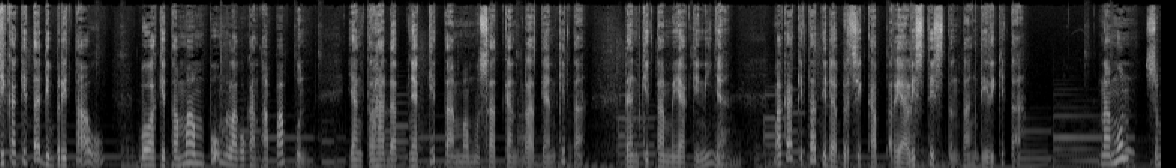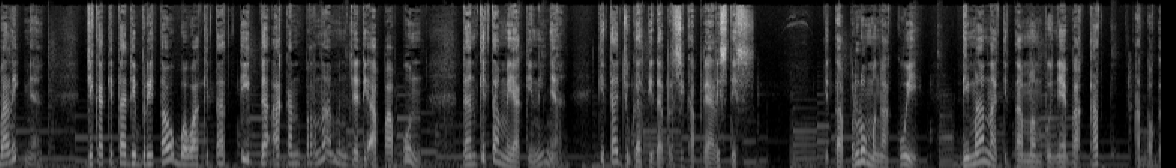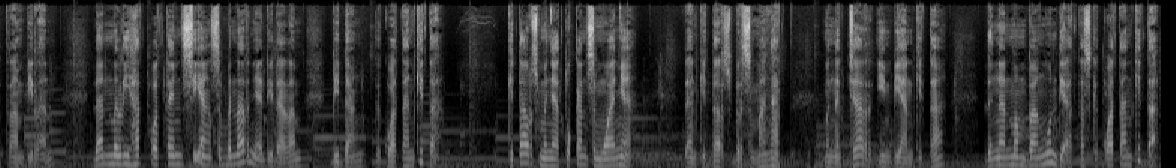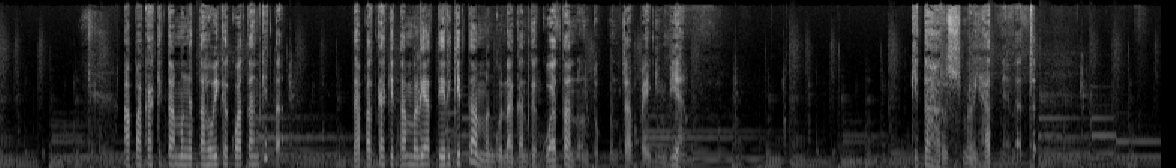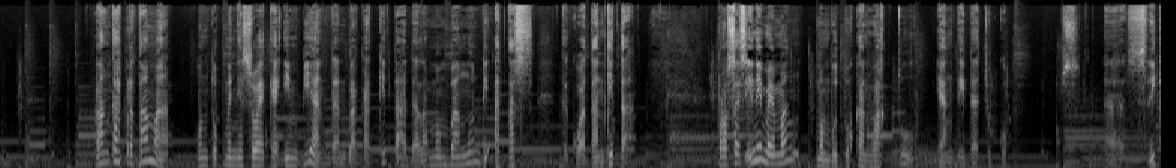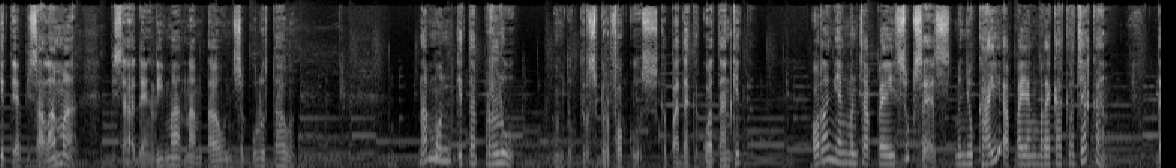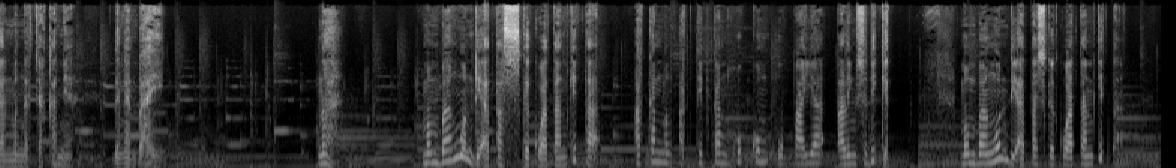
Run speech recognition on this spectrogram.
Jika kita diberitahu bahwa kita mampu melakukan apa pun yang terhadapnya kita memusatkan perhatian kita dan kita meyakininya, maka kita tidak bersikap realistis tentang diri kita. Namun, sebaliknya, jika kita diberitahu bahwa kita tidak akan pernah menjadi apa pun dan kita meyakininya, kita juga tidak bersikap realistis. Kita perlu mengakui di mana kita mempunyai bakat atau keterampilan dan melihat potensi yang sebenarnya di dalam bidang kekuatan kita. Kita harus menyatukan semuanya dan kita harus bersemangat mengejar impian kita dengan membangun di atas kekuatan kita. Apakah kita mengetahui kekuatan kita? Dapatkah kita melihat diri kita menggunakan kekuatan untuk mencapai impian? Kita harus melihatnya. Langkah pertama untuk menyesuaikan impian dan bakat kita adalah membangun di atas kekuatan kita. Proses ini memang membutuhkan waktu yang tidak cukup uh, sedikit ya, bisa lama, bisa ada yang 5, 6 tahun, 10 tahun. Namun kita perlu untuk terus berfokus kepada kekuatan kita. Orang yang mencapai sukses menyukai apa yang mereka kerjakan dan mengerjakannya dengan baik. Nah, membangun di atas kekuatan kita akan mengaktifkan hukum upaya paling sedikit. Membangun di atas kekuatan kita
